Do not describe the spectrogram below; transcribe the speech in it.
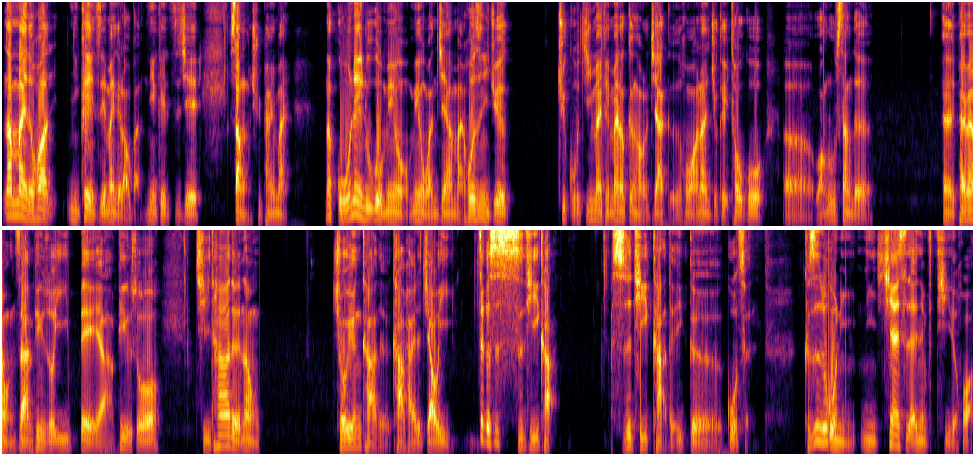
那卖的话，你可以直接卖给老板，你也可以直接上网去拍卖。那国内如果没有没有玩家买，或者是你觉得去国际卖可以卖到更好的价格的话，那你就可以透过呃网络上的。呃，拍卖网站，譬如说 eBay 啊，譬如说其他的那种球员卡的卡牌的交易，这个是实体卡，实体卡的一个过程。可是如果你你现在是 NFT 的话，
